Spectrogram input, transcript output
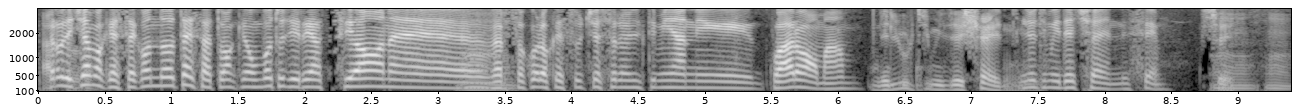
Però diciamo che secondo te è stato anche un voto di reazione Mm. verso quello che è successo negli ultimi anni qua a Roma, Negli ultimi decenni. negli ultimi decenni, sì. Sì. Mm, mm.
